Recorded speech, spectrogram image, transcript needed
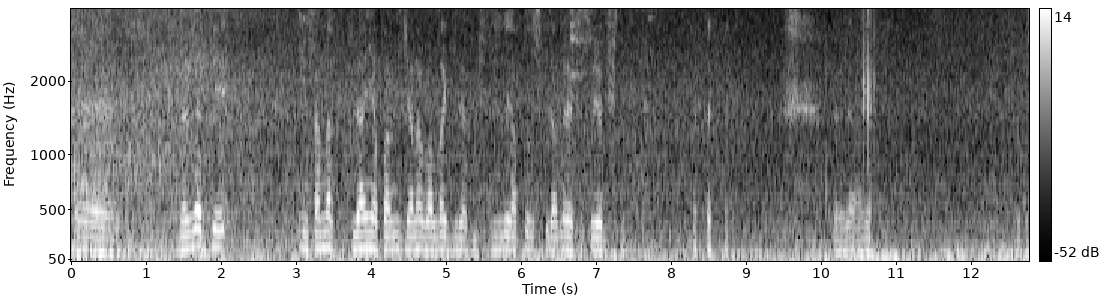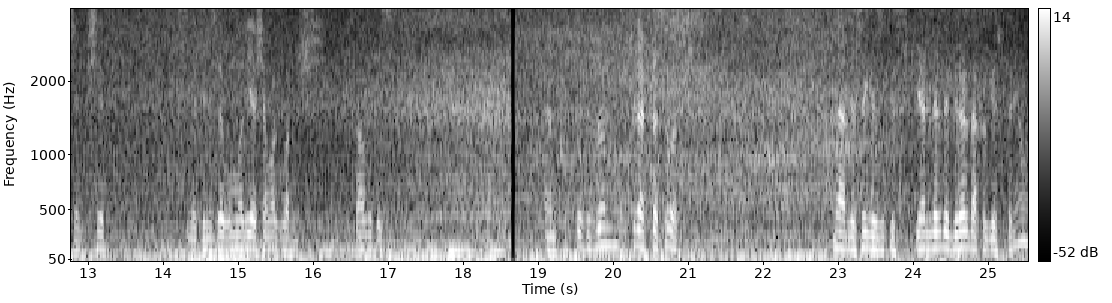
Ee, derler ki insanlar plan yaparmış, Cenab-ı Allah gidermiş. Biz de yaptığımız planlar hepsi suya düştü. Öyle abi. Yapacak bir şey yok. Kısmetimizde bunları yaşamak varmış. Sağlık olsun. M49'un 2 dakikası var. Neredeyse gözükür. Diğerleri de birer dakika gösteriyor ama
